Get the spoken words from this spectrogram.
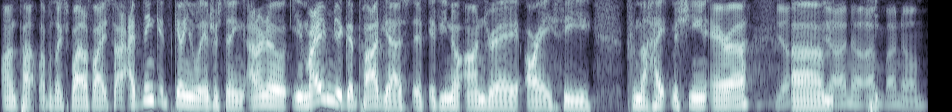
On platforms like Spotify, so I think it's getting really interesting. I don't know. You might even be a good podcast if, if you know Andre RAC from the Hype Machine era. Yeah, Um, yeah, I know, I'm, I know him.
